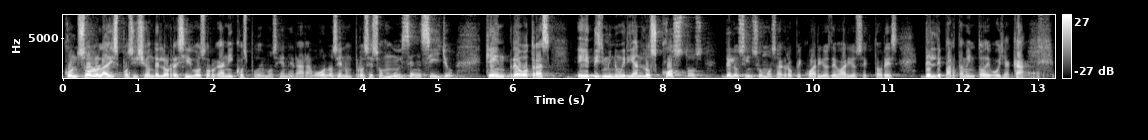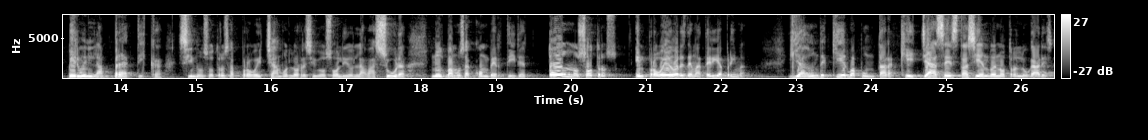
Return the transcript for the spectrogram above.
con solo la disposición de los residuos orgánicos podemos generar abonos en un proceso muy sencillo que entre otras eh, disminuirían los costos de los insumos agropecuarios de varios sectores del departamento de Boyacá. Pero en la práctica, si nosotros aprovechamos los residuos sólidos, la basura, nos vamos a convertir todos nosotros en proveedores de materia prima. ¿Y a dónde quiero apuntar? Que ya se está haciendo en otros lugares,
